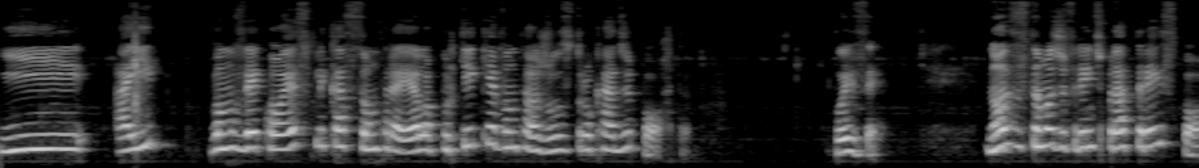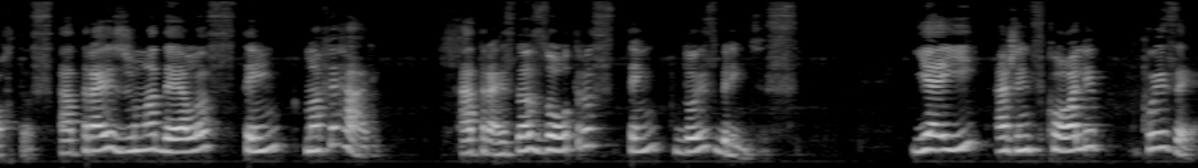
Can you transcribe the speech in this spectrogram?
E aí vamos ver qual é a explicação para ela por que, que é vantajoso trocar de porta. Pois é, nós estamos de frente para três portas. Atrás de uma delas tem uma Ferrari. Atrás das outras tem dois brindes. E aí a gente escolhe, pois é,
